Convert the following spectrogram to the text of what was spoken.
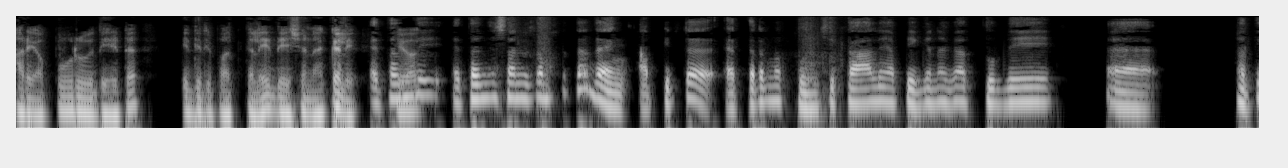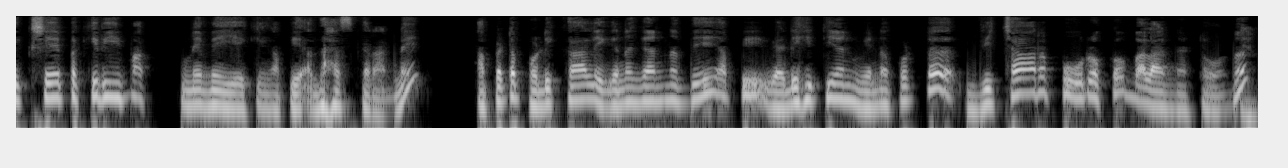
හරි අපූර්ව විදිහට ඉදිරිපත් කළේ දේශනා කළේ. එතනදී එතනදී සනික මහතා දැන් අපිට ඇත්තටම පුංචි කාලේ අපි ඉගෙනගත්තු දේ ප්‍රතික්ෂේප කිරීමක් නෙමෙයි එකකින් අපි අදහස් කරන්නේ. අපිට පොඩි කාලේ ඉගෙන ගන්න දේ අපි වැඩිහිටියන් වෙනකොට ਵਿਚාරපූර්වකව බලන්නට ඕන.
